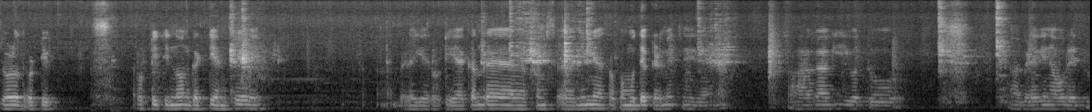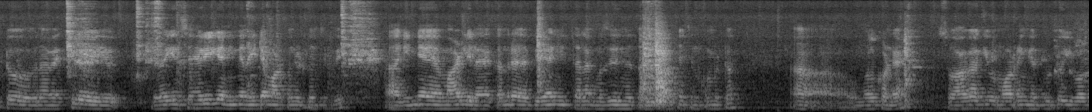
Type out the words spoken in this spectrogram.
ಜೋಳದ ರೊಟ್ಟಿ ರೊಟ್ಟಿ ತಿನ್ನೋನು ಗಟ್ಟಿ ಅಂಥೇಳಿ ಬೆಳಗ್ಗೆ ರೊಟ್ಟಿ. ಯಾಕಂದರೆ ಫ್ರೆಂಡ್ಸ್ ನಿನ್ನೆ ಸ್ವಲ್ಪ ಮುದ್ದೆ ಕಡಿಮೆ ತಿಂದಿದೆ ಸೊ ಹಾಗಾಗಿ ಇವತ್ತು ಬೆಳಗಿನ ಅವ್ರು ಎದ್ಬಿಟ್ಟು ನಾವು ಆ್ಯಕ್ಚುಲಿ ಬೆಳಗಿನ ಸೆಹರಿಗೆ ನಿನ್ನೆ ನೈಟೇ ಮಾಡ್ಕೊಂಡು ಇಟ್ಕೊತಿದ್ವಿ. ನಿನ್ನೆ ಮಾಡಲಿಲ್ಲ. ಯಾಕಂದರೆ ಬಿರಿಯಾನಿ ಇತ್ತಲ್ಲ ಮಸೀದಿನ ತಿನ್ಕೊಂಡ್ಬಿಟ್ಟು ಮಲ್ಕೊಂಡೆ. ಸೊ ಹಾಗಾಗಿ ಮಾರ್ನಿಂಗ್ ಎದ್ಬಿಟ್ಟು ಇವಾಗ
